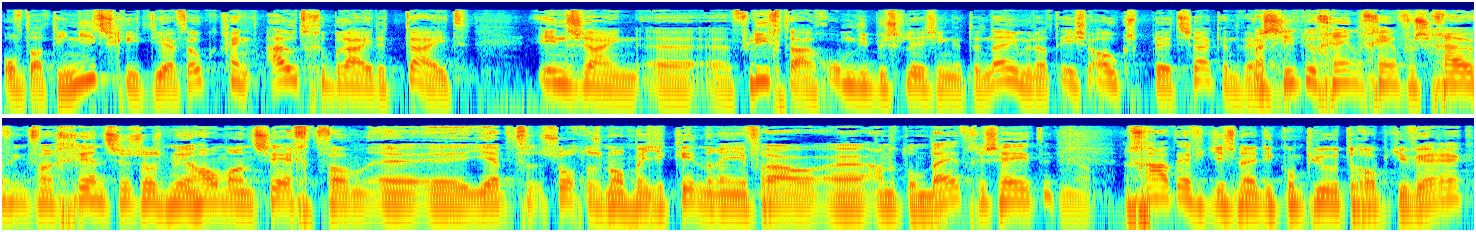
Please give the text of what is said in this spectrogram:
of dat hij niet schiet. Die heeft ook geen uitgebreide tijd in zijn uh, vliegtuig om die beslissingen te nemen. Dat is ook split second werk. Maar ziet u geen, geen verschuiving van grenzen, zoals meneer Homan zegt... van uh, je hebt s ochtends nog met je kinderen en je vrouw aan het ontbijt gezeten... Ja. gaat eventjes naar die computer op je werk...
